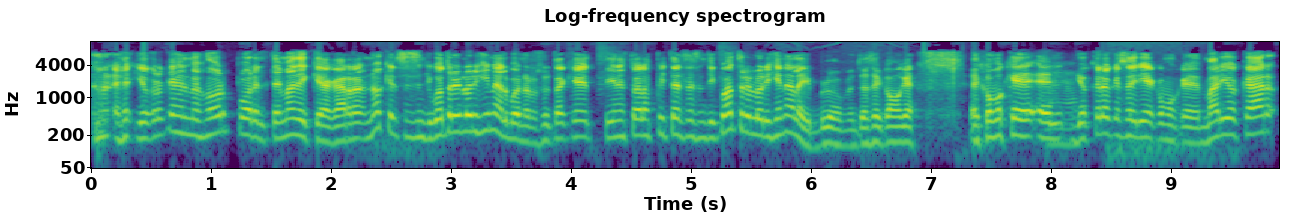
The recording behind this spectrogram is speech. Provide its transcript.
Yo creo que es el mejor por el tema de que agarra, no, que el 64 es el original. Bueno, resulta que tienes todas las pistas del 64 y el original y Bloom. Entonces, como que es como que el, yo creo que sería como que Mario Kart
